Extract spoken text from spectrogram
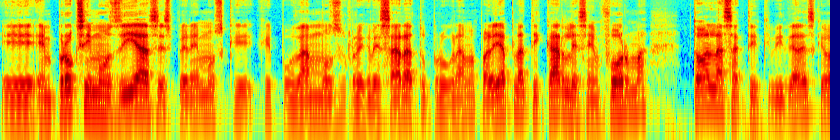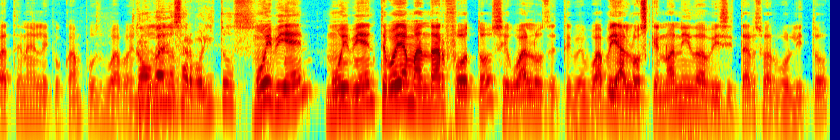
eh, en próximos días esperemos que, que podamos regresar a tu programa para ya platicarles en forma todas las actividades que va a tener el Ecocampus Web. ¿Cómo van los arbolitos? Muy bien, muy bien. Te voy a mandar fotos, igual los de TV Web, y a los que no han ido a visitar su arbolito,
